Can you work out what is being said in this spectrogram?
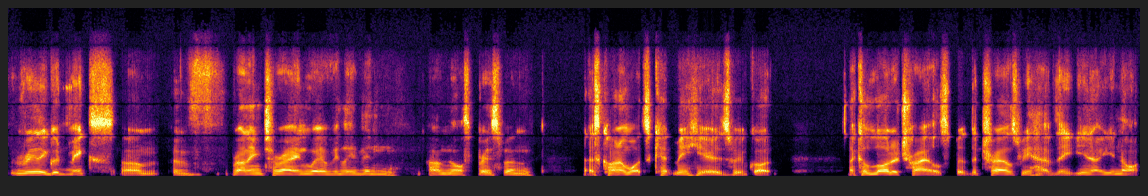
really good mix um, of running terrain where we live in um, North Brisbane. That's kind of what's kept me here. Is we've got like a lot of trails, but the trails we have, that you know, you're not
